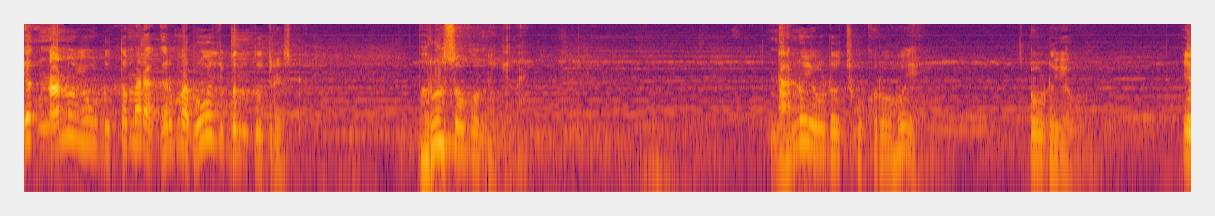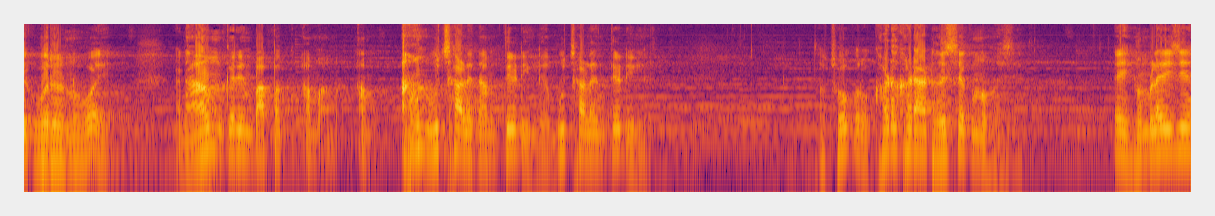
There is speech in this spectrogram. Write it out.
એક નાનું એવડું તમારા ઘરમાં રોજ બનતું દ્રષ્ટ. ભરોસો કોને કહેવાય. નાનો એવડો છોકરો હોય, એવડો એવો, એક વરનો હોય, અને આમ કરીને બાપા આમ આમ આમ આમ ઉછાળે આમ તેડી લે ઉછાળે ને તેડી લે, તો છોકરો ખડખડાટ હશે કે ન હશે એ હમણાં છે?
